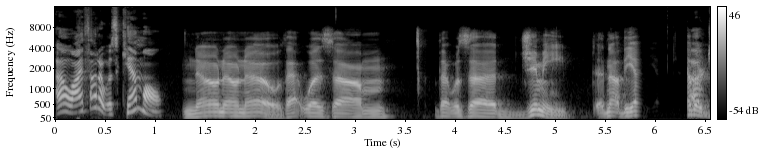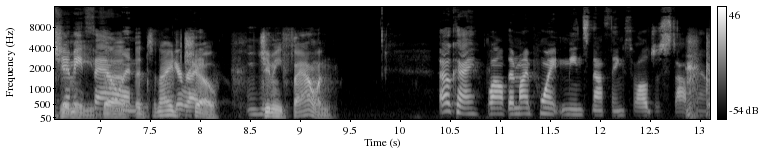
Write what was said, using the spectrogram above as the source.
Oh, I thought it was Kimmel. No, no, no. That was um, that was uh, Jimmy. Uh, not the other oh, Jimmy, Jimmy, Fallon. the, the Tonight You're Show. Right. Mm-hmm. Jimmy Fallon. Okay, well then my point means nothing, so I'll just stop now.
